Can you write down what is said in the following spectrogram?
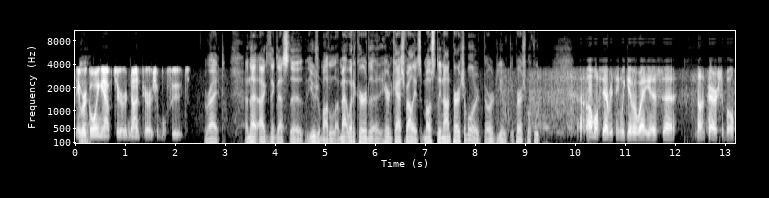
They yeah. were going after non-perishable foods. Right, and that I think that's the usual model. Matt Whitaker, the, here in Cache Valley, it's mostly non-perishable, or, or do you get perishable food? Uh, almost everything we give away is uh, non-perishable.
